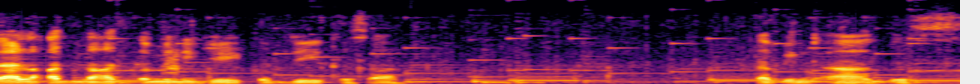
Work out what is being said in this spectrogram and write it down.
Lalakad-lakad kami ni Jacob dito sa tabing Agos.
